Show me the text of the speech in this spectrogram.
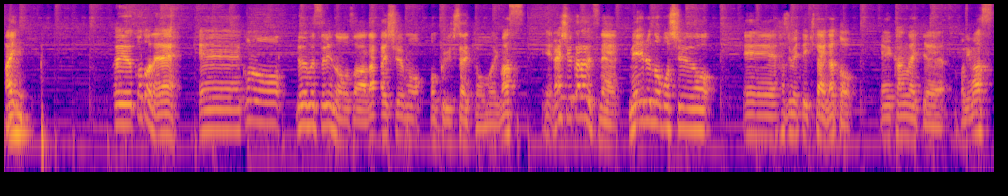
はい。うんということでね、えー、このルーム3の放送は来週もお送りしたいと思います。えー来週からですね、メールの募集を、えー始めていきたいなと、えー考えております。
